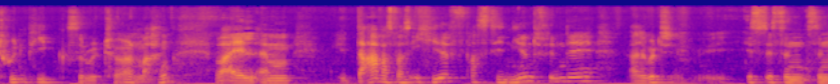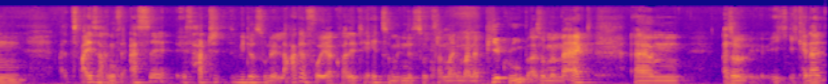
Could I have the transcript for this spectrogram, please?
Twin Peaks The Return machen, weil ähm, da, was, was ich hier faszinierend finde, also gut, ist, ist, sind, sind zwei Sachen. Das erste, es hat wieder so eine Lagerfeuerqualität, zumindest sozusagen in meiner Peer Group. Also man merkt, ähm, also ich, ich kenne halt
